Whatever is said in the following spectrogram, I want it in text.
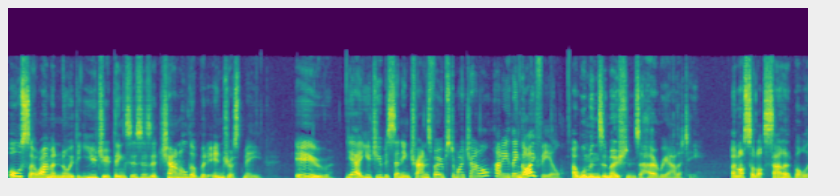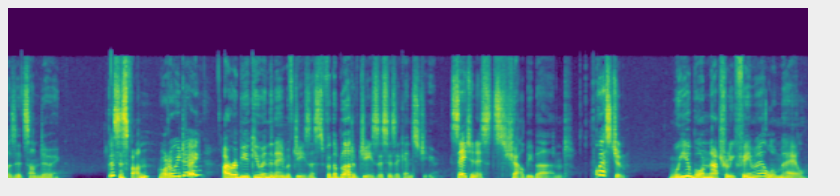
Also, I'm annoyed that YouTube thinks this is a channel that would interest me. Ew. Yeah, YouTube is sending transphobes to my channel? How do you think I feel? A woman's emotions are her reality. An ocelot salad bowl is its undoing. This is fun. What are we doing? I rebuke you in the name of Jesus, for the blood of Jesus is against you. Satanists shall be burned. Question. Were you born naturally female or male?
